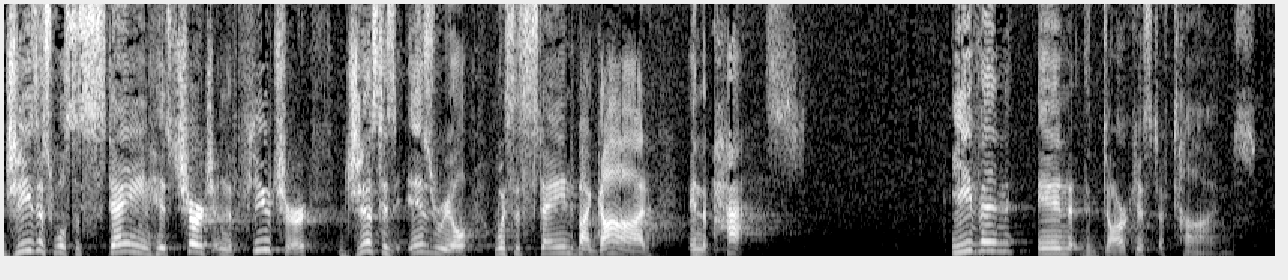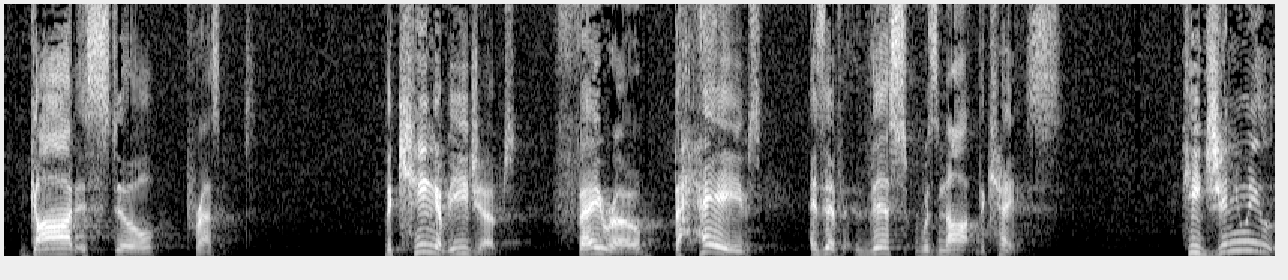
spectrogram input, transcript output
Jesus will sustain his church in the future just as Israel was sustained by God in the past. Even in the darkest of times, God is still present. The king of Egypt, Pharaoh, behaves as if this was not the case. He genuinely,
